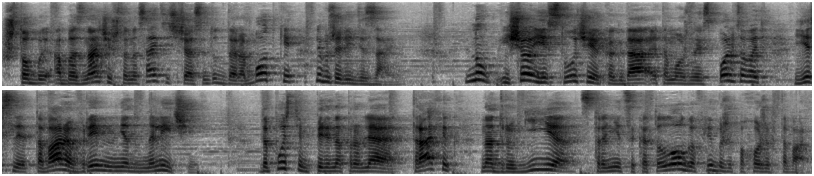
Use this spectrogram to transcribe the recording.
чтобы обозначить, что на сайте сейчас идут доработки, либо же редизайн. Ну, еще есть случаи, когда это можно использовать, если товара временно нет в наличии. Допустим, перенаправляя трафик на другие страницы каталогов, либо же похожих товаров,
